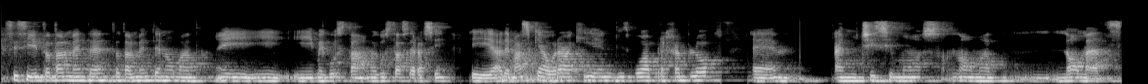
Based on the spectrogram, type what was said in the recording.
Sí, sí, totalmente, totalmente nómada. Y, me gusta, me gusta ser así. Y además que ahora aquí en Lisboa, por ejemplo, em, hay muchísimos nomads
